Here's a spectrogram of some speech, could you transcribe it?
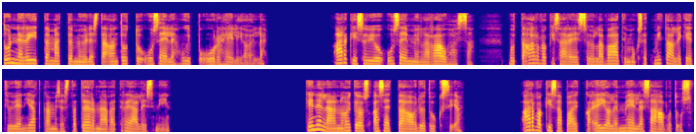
Tunne riittämättömyydestä on tuttu useille huippuurheilijoille. Arki sujuu useimmilla rauhassa, mutta arvokisareissuilla vaatimukset mitalliketjujen jatkamisesta törmäävät realismiin. Kenellä on oikeus asettaa odotuksia? Arvokisapaikka ei ole meille saavutus.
